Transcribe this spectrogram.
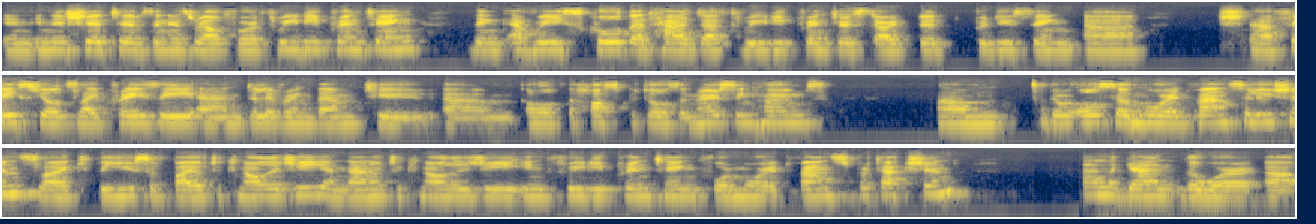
in initiatives in Israel for 3D printing. I think every school that had a 3D printer started producing uh, face shields like crazy and delivering them to um, all of the hospitals and nursing homes. Um, there were also more advanced solutions like the use of biotechnology and nanotechnology in 3D printing for more advanced protection. And again, there were uh,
